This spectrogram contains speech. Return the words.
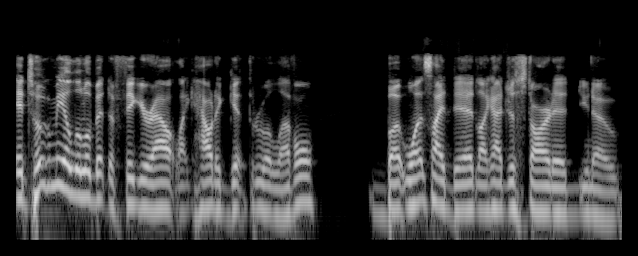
it took me a little bit to figure out like how to get through a level, but once I did, like I just started, you know,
